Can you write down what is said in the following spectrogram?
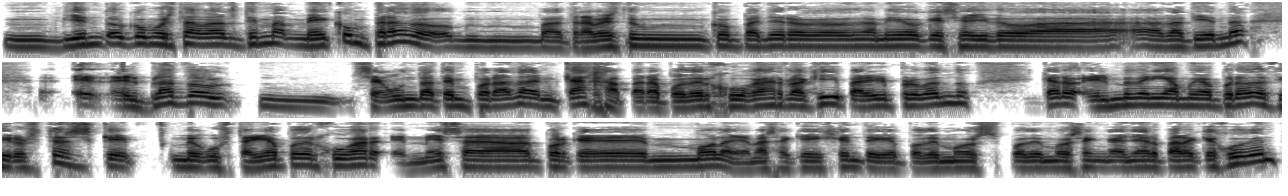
mm, viendo cómo estaba el tema, me he comprado mm, a través de un compañero, un amigo que se ha ido a, a la tienda, el, el Blood Bowl mm, segunda temporada en caja para poder jugarlo aquí, para ir probando. Claro, él me venía muy apurado a decir, ostras, es que me gustaría poder jugar en mesa porque mola y además aquí hay gente que podemos, podemos engañar para que jueguen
